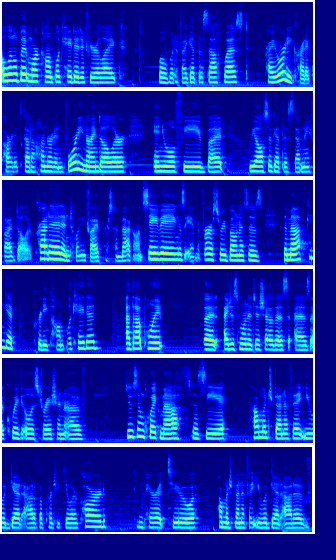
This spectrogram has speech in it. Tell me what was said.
a little bit more complicated if you're like, well, what if I get the Southwest Priority credit card? It's got a $149 annual fee, but we also get the $75 credit and 25% back on savings, anniversary bonuses. The math can get pretty complicated at that point, but I just wanted to show this as a quick illustration of do some quick math to see how much benefit you would get out of a particular card, compare it to how much benefit you would get out of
